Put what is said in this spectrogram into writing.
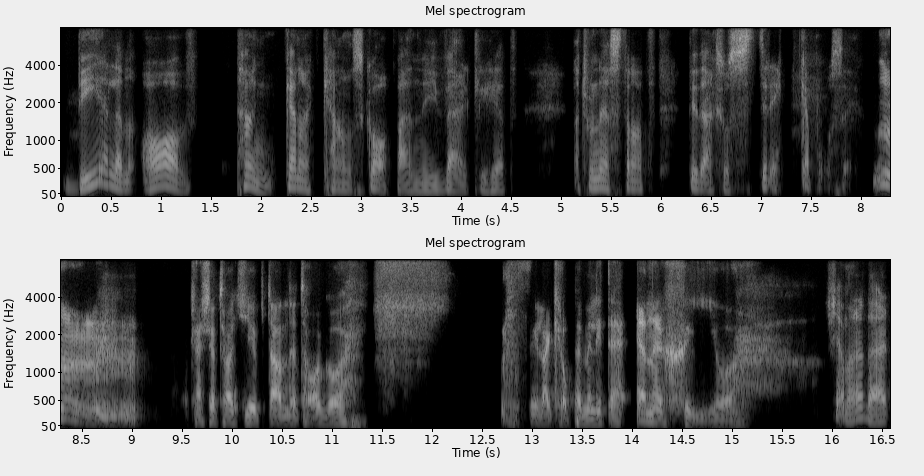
delen av tankarna kan skapa en ny verklighet. Jag tror nästan att det är dags att sträcka på sig. Mm. Kanske ta ett djupt andetag och fylla kroppen med lite energi. Och... Känna den där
